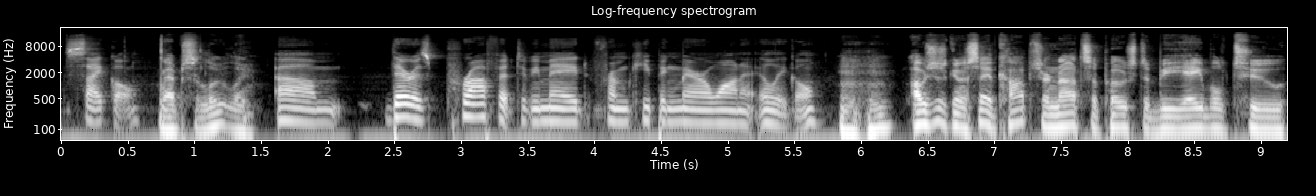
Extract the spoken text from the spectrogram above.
cycle. Absolutely. Um, there is profit to be made from keeping marijuana illegal. Mm-hmm. I was just going to say, cops are not supposed to be able to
